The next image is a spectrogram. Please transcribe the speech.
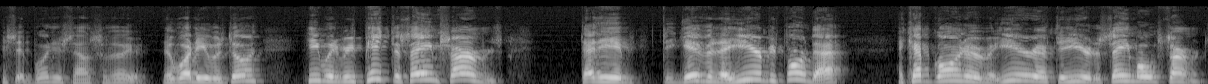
he said, Boy, this sounds familiar. You know what he was doing? He would repeat the same sermons that he had given a year before that and kept going over year after year, the same old sermons.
